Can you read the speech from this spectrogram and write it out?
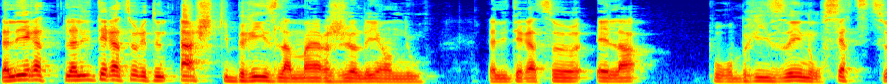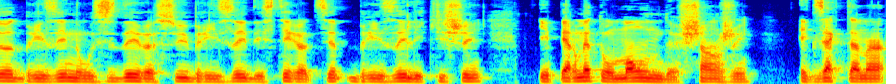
Ben la, la littérature est une hache qui brise la mer gelée en nous. La littérature est là pour briser nos certitudes, briser nos idées reçues, briser des stéréotypes, briser les clichés et permettre au monde de changer. Exactement.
